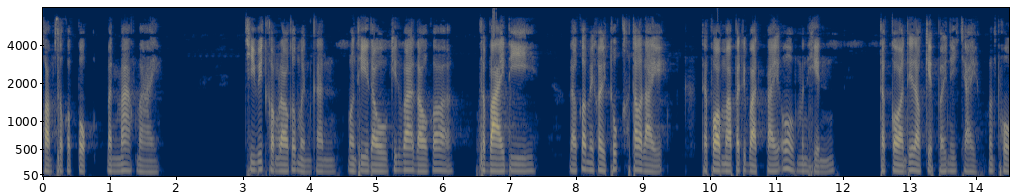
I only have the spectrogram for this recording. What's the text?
ความสกปรกมันมากมาย ชีวิตของเราก็เหมือนกันบางทีเราคิดว่าเราก็ สบายดีเราก็ไม่ค่อยทุกข์เท่าไหร่ แต่พอมาปฏิบัติไป โอ้ มันเห็นตะกอนที่เราเก็บไว้ในใจ มันโผล่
